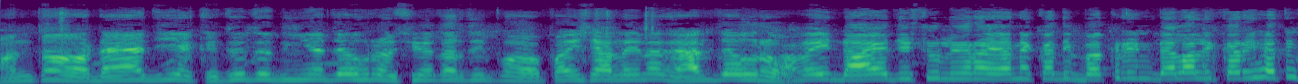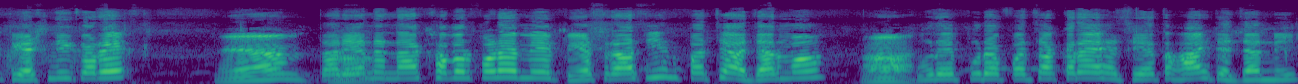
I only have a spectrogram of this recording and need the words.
મન તો ડાયાજીએ કીધું તું અહીંયા જવું રહ્યો ખેતરથી પૈસા લઈને હાલ જવું રહ્યો. હવે ડાયાજી શું લેવડાય એને કદી બકરીની દલાલી કરી હતી ભેંસની કરે? એમ? તાર એને ના ખબર પડે મેં ભેંસ રાખી ને પચાસ હજારમાં પૂરેપૂરા પચાસ કરાય છે તો સાઠ હજારની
